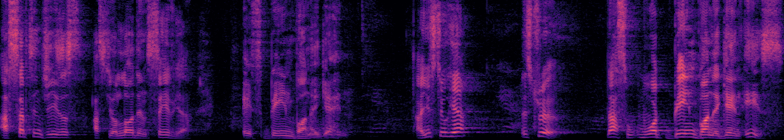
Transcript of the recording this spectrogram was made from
accepting Jesus as your Lord and Savior is being born again. Are you still here? It's true. That's what being born again is.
